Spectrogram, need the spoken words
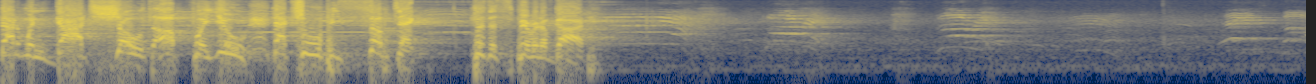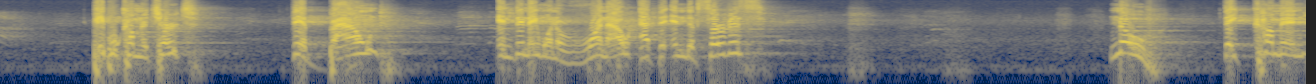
that when God shows up for you, that you will be subject to the Spirit of God. People come to church, they're bound and then they want to run out at the end of service? No, they come in,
